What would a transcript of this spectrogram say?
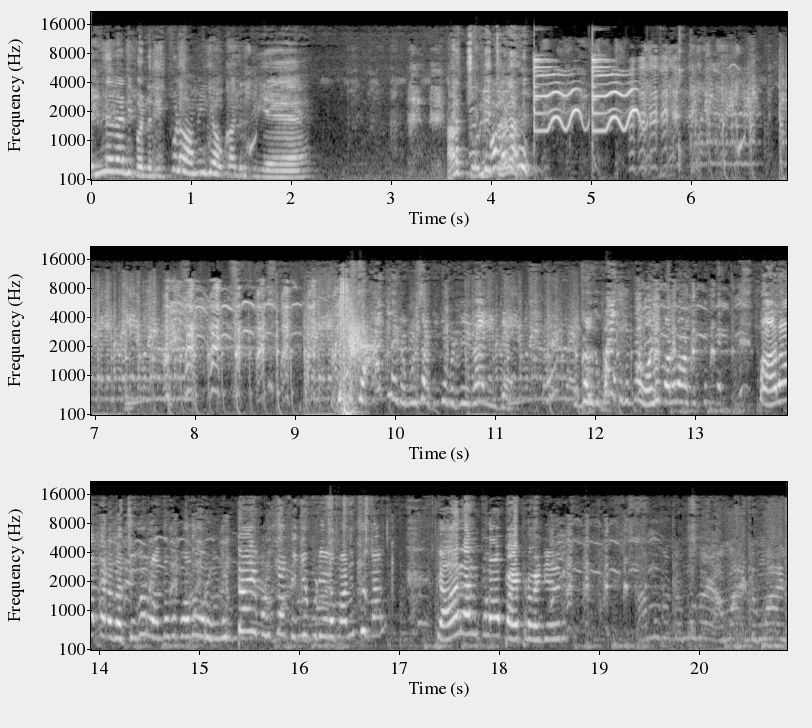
என்னதான் நீ பண்ணுது? இவ்வளவு அமைதியா உட்காந்துருக்கிய அட சொல்லி சொல்ல? உங்களுக்கு பார்த்துக்கிட்டே ஒளி பரவாது. பாராட்டணங்க சுகர் வந்தது போது ஒரு முட்டாய் புடிச்சா திங்க முடியல மனுஷனா யாரா இருக்கலாம் பயப்பட வேண்டியது? அமால் டுமால்.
